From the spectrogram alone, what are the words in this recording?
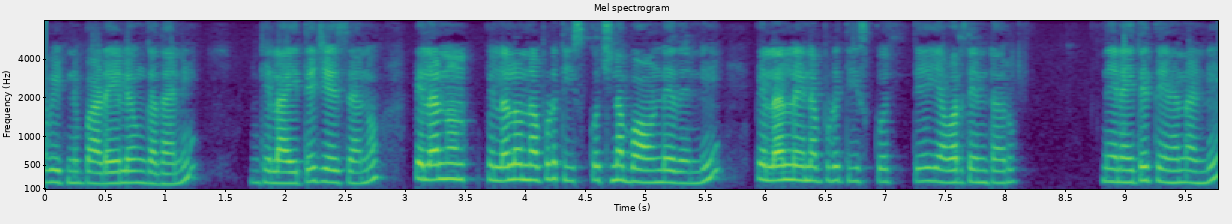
వీటిని పడేయలేము కదా అని. ఇంక ఇలా అయితే చేశాను. పిల్లలు పిల్లలు ఉన్నప్పుడు తీసుకొచ్చినా బాగుండేదండి. పిల్లలు లేనప్పుడు తీసుకొస్తే ఎవరు తింటారు? నేనైతే తిననండి.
